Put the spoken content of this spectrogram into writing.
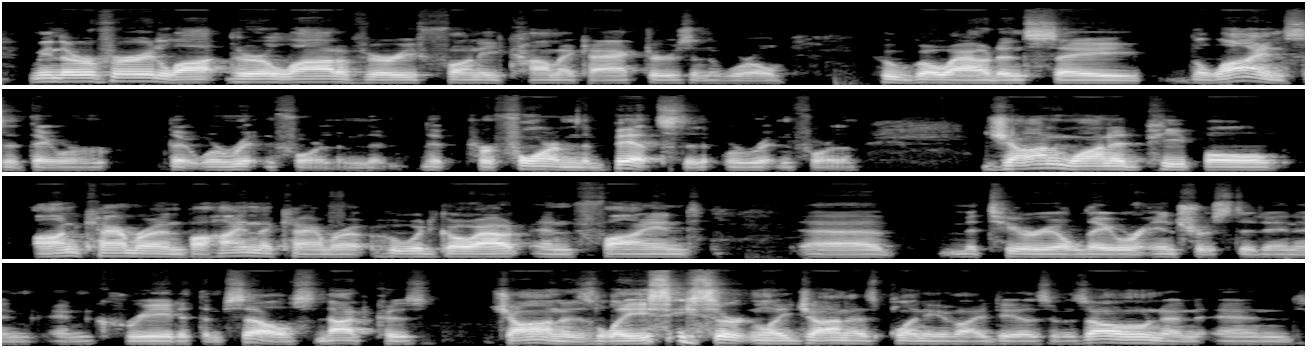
I mean, there are very lot. There are a lot of very funny comic actors in the world who go out and say the lines that they were that were written for them, that, that perform the bits that were written for them. Jon wanted people on camera and behind the camera who would go out and find uh, material they were interested in and, and create it themselves. Not because Jon is lazy. Certainly, Jon has plenty of ideas of his own, and and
